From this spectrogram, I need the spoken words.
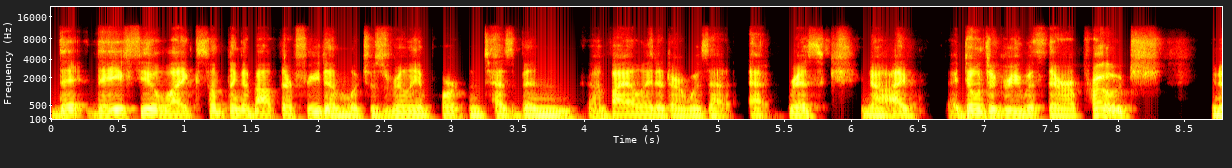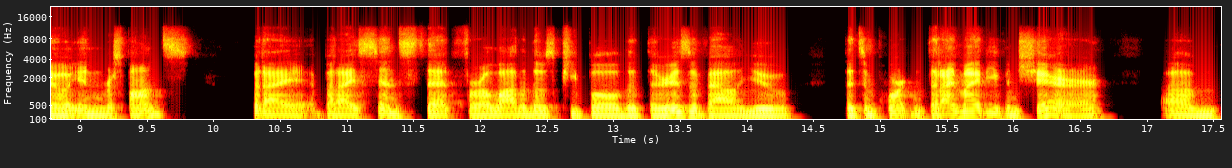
they they feel like something about their freedom, which is really important, has been uh, violated or was at at risk. You know, I I don't agree with their approach. You know, in response, but I but I sense that for a lot of those people that there is a value that's important that I might even share um,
